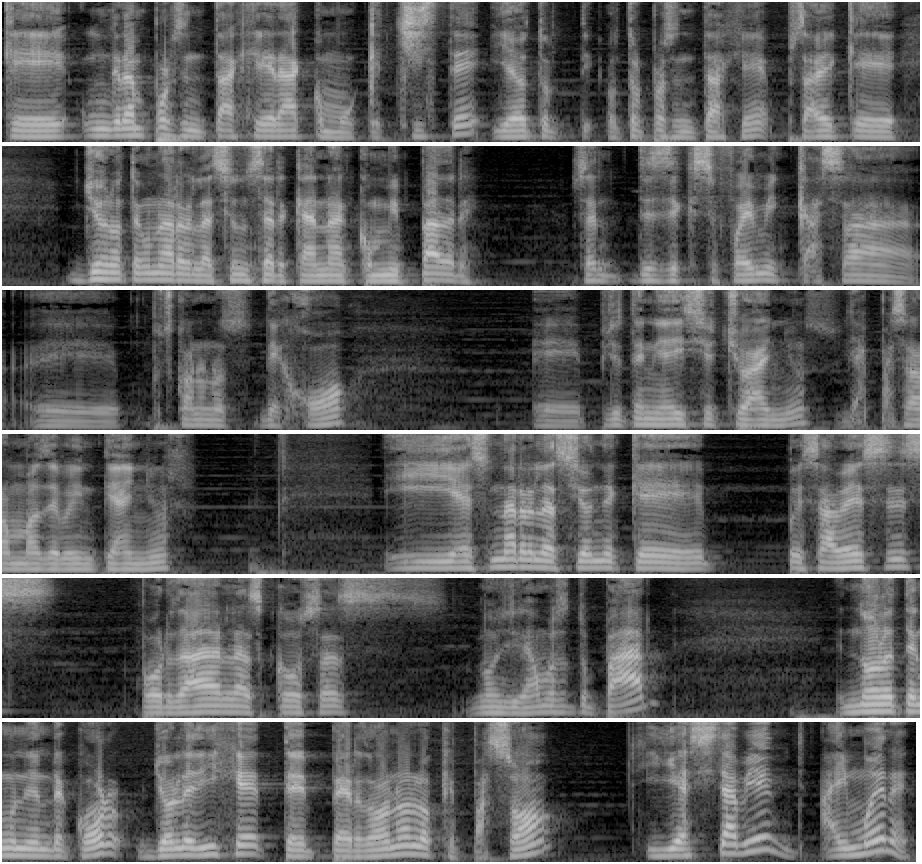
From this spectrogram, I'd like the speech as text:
que un gran porcentaje era como que chiste y otro, otro porcentaje pues, sabe que yo no tengo una relación cercana con mi padre. O sea, desde que se fue de mi casa, eh, pues cuando nos dejó, eh, yo tenía 18 años, ya pasaron más de 20 años. Y es una relación de que, pues a veces, por dar las cosas, nos llegamos a topar. No lo tengo ni en récord. Yo le dije, te perdono lo que pasó. Y así está bien, ahí muere.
